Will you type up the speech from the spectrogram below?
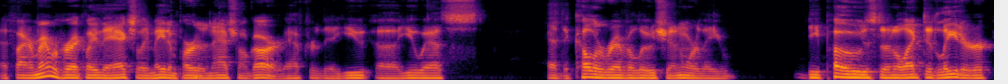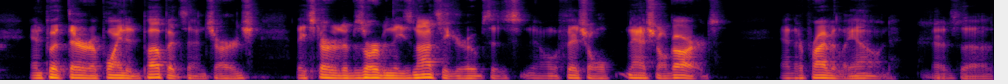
if I remember correctly, they actually made them part of the National Guard after the U, uh, U.S. had the Color Revolution, where they deposed an elected leader and put their appointed puppets in charge. They started absorbing these Nazi groups as you know official National Guards, and they're privately owned. There's uh,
